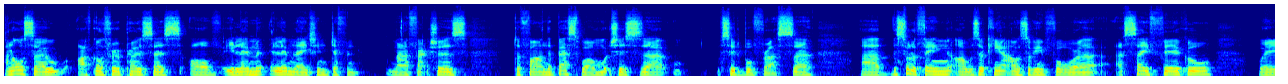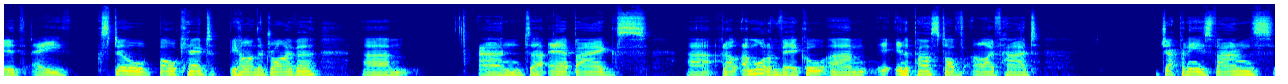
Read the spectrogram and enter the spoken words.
and also, I've gone through a process of elim- eliminating different manufacturers to find the best one, which is uh, suitable for us. So, uh, the sort of thing I was looking at, I was looking for a, a safe vehicle with a still bulkhead behind the driver um, and uh, airbags uh, and a, a, modern vehicle. Um, in the past, I've, I've had Japanese vans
